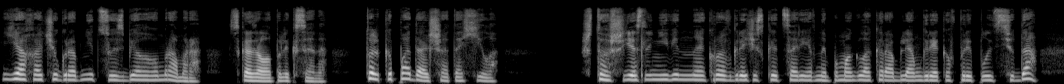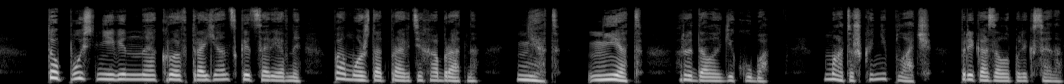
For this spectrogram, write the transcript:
«Я хочу гробницу из белого мрамора», — сказала Поликсена, — «только подальше от Ахила. Что ж, если невинная кровь греческой царевны помогла кораблям греков приплыть сюда, то пусть невинная кровь троянской царевны поможет отправить их обратно. «Нет, нет!» — рыдала Гекуба. «Матушка, не плачь», — приказала Поликсена.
